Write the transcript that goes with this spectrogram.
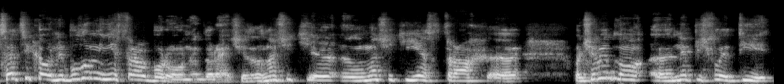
це цікаво. Не було міністра оборони, до речі. Значить, е, значить є страх. Очевидно, е, не пішли ті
